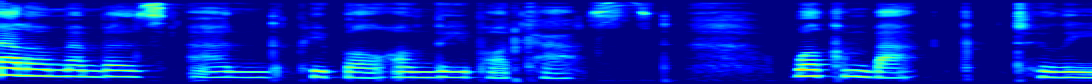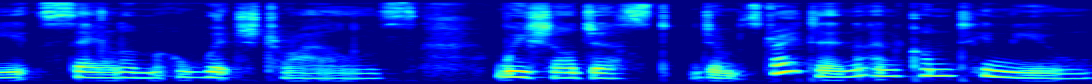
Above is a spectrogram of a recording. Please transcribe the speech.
Hello, members and people on the podcast. Welcome back to the Salem witch trials. We shall just jump straight in and continue.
